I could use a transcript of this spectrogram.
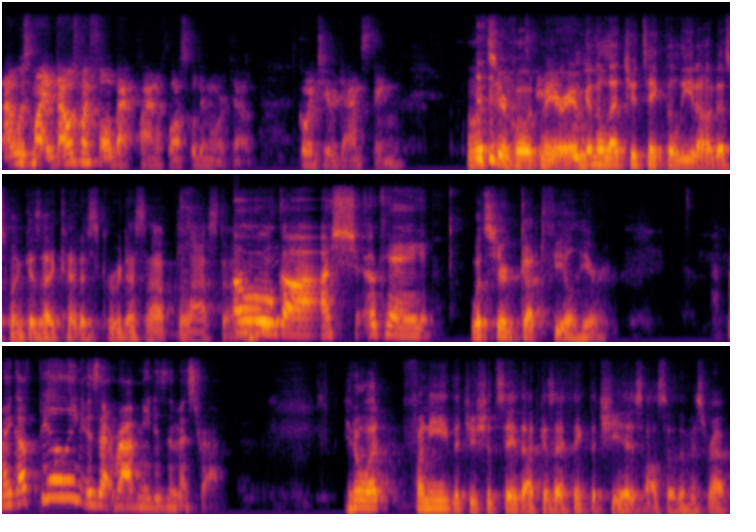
that was my that was my fallback plan if law school didn't work out. Going to your dance thing. What's your vote, Mary? I'm going to let you take the lead on this one because I kind of screwed us up the last time. Oh gosh. Okay. What's your gut feel here? My gut feeling is that Ravneet is a misrep. You know what? Funny that you should say that because I think that she is also the misrep.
